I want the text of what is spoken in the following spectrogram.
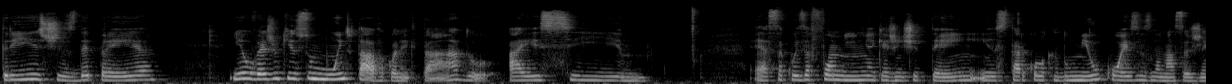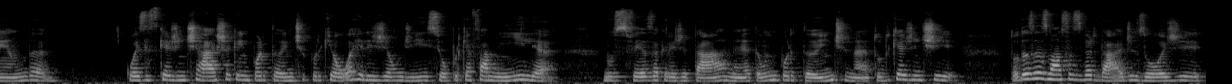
tristes, deprê. E eu vejo que isso muito estava conectado a esse essa coisa fominha que a gente tem em estar colocando mil coisas na nossa agenda, coisas que a gente acha que é importante porque ou a religião disse ou porque a família nos fez acreditar, né? Tão importante, né? Tudo que a gente todas as nossas verdades hoje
